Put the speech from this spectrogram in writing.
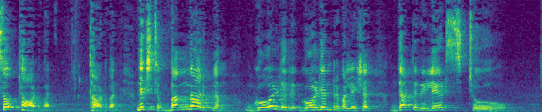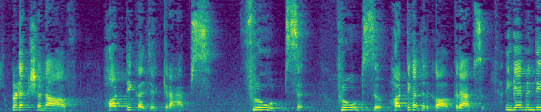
so third one third one next బంగారు విప్లవం gold golden revolution that relates to production of horticulture crops fruits fruits horticulture crops. ఇంకేమైంది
